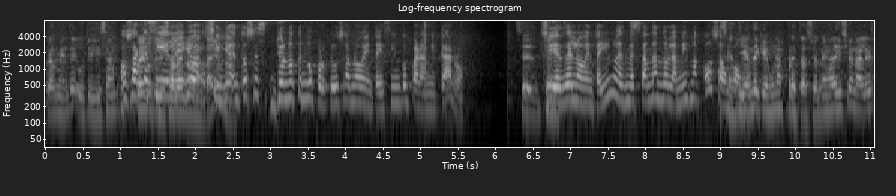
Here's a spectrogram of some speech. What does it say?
realmente utilizan. O sea que si, el si 91. yo, entonces yo no tengo por qué usar 95 para mi carro. Se- Si se- es del 91, es- ¿me están dando la misma cosa se o cómo? entiende que es unas prestaciones adicionales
